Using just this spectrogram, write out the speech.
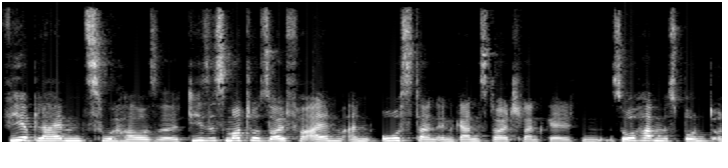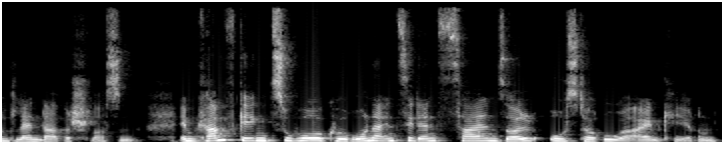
Wir bleiben zu Hause. Dieses Motto soll vor allem an Ostern in ganz Deutschland gelten. So haben es Bund und Länder beschlossen. Im Kampf gegen zu hohe Corona-Inzidenzzahlen soll Osterruhe einkehren.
